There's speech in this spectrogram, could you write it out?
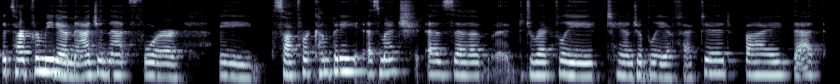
It's hard for me to imagine that for a software company as much as uh, directly, tangibly affected by that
